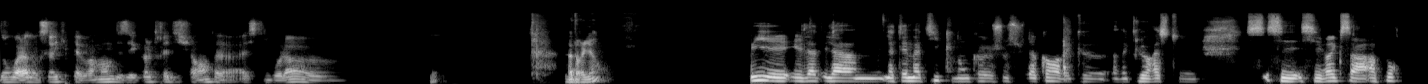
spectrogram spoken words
donc voilà, donc c'est vrai qu'il y a vraiment des écoles très différentes à, à ce niveau-là. Adrien? Oui, et, la, thématique, donc euh, je suis d'accord avec euh, avec le reste. C'est vrai que ça apporte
